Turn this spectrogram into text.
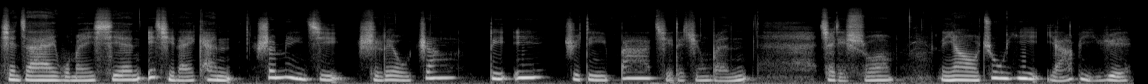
现在我们先一起来看《生命记》十六章第一至第八节的经文。这里说：“你要注意雅比月，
